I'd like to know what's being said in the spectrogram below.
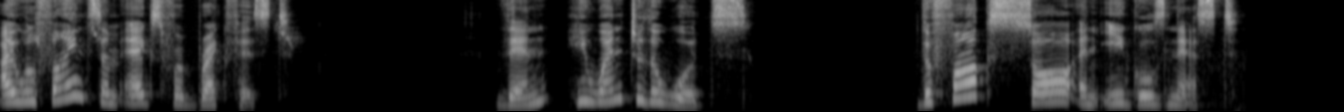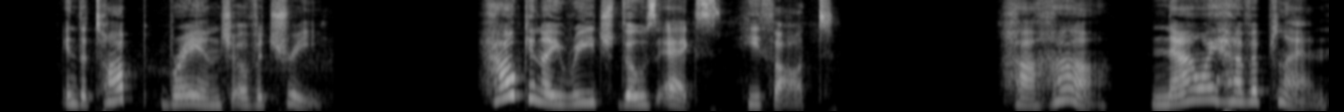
I will find some eggs for breakfast. Then he went to the woods. The fox saw an eagle's nest in the top branch of a tree. How can I reach those eggs? he thought. Ha ha! Now I have a plan.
